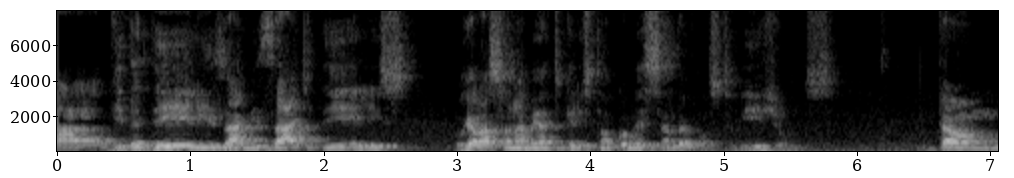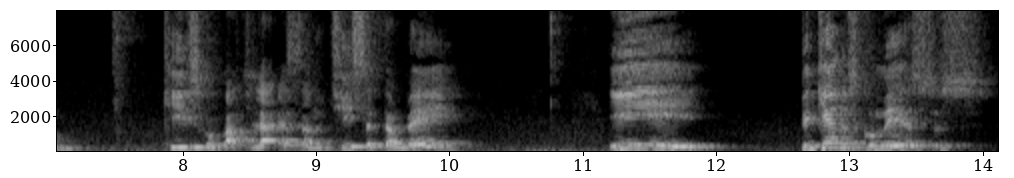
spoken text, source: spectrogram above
a vida deles, a amizade deles, o relacionamento que eles estão começando a construir juntos. Então, quis compartilhar essa notícia também. E pequenos começos,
